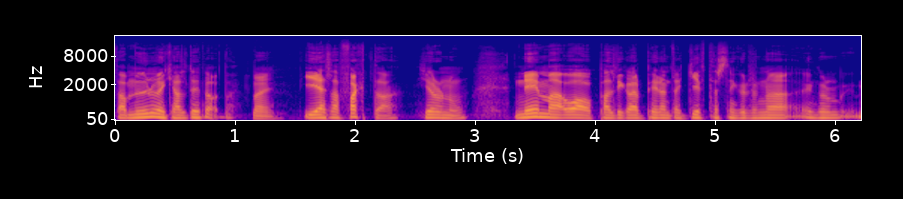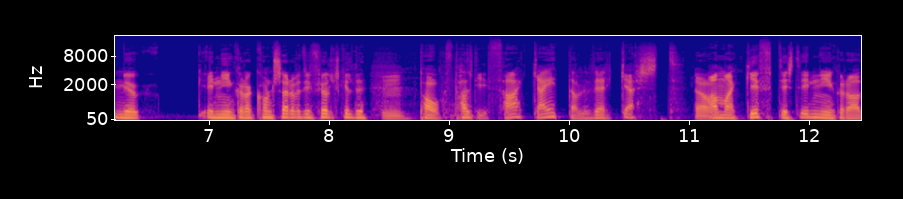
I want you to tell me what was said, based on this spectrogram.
þá munum við ekki halda upp á þetta Nei. ég ætla að fakta hér og nú nema, á, paldi ekki var pyrrandi að giftast einhver svona, einhver mjög inn í einhverja konservatív fjölskyldu Mm. Pá, paldi, það gæti alveg verið gerst Já. að maður giftist inn í einhverja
